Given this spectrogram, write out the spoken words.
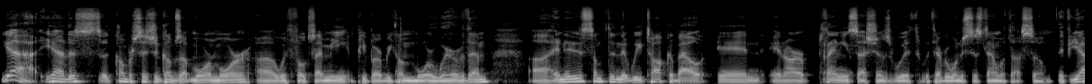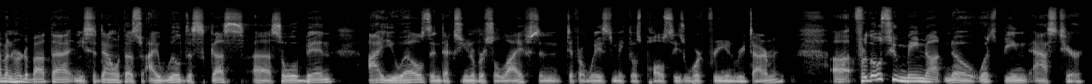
Yeah, yeah. This uh, conversation comes up more and more uh, with folks I meet. People are becoming more aware of them, uh, and it is something that we talk about in in our planning sessions with with everyone who sits down with us. So if you haven't heard about that and you sit down with us, I will discuss. Uh, so will Ben IULs, Index Universal Lives, and different ways to make those policies work for you in retirement. Uh, for those who may not know what's being asked here,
